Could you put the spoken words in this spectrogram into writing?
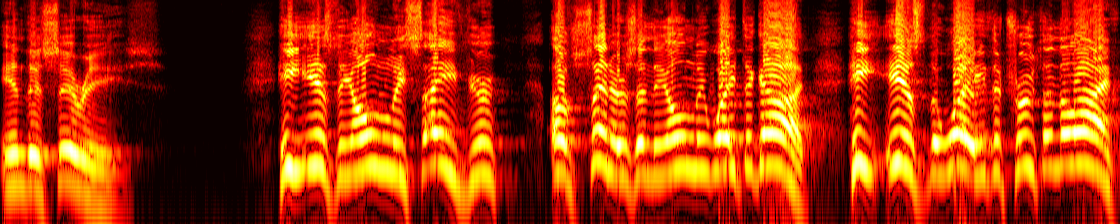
in this series. He is the only Savior of sinners and the only way to God. He is the way, the truth, and the life.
